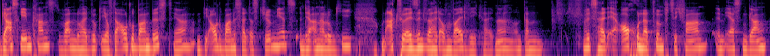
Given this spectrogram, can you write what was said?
Gas geben kannst, wann du halt wirklich auf der Autobahn bist, ja. Und die Autobahn ist halt das Gym jetzt in der Analogie. Und aktuell sind wir halt auf dem Waldweg halt, ne? Und dann willst du halt auch 150 fahren im ersten Gang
